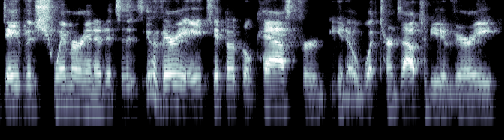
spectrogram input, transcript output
David Schwimmer in it. It's it's a very atypical cast for you know what turns out to be a very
